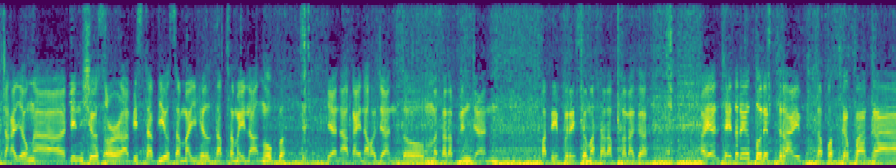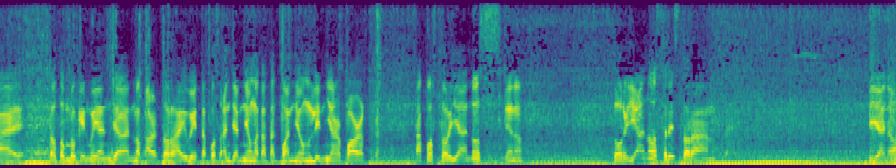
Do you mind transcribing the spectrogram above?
Tsaka yung uh, Dinshoes or ah, Vista View sa may hilltop, sa may Langob. Yan, uh, kain ako dyan. So, masarap din dyan. Pati presyo, masarap talaga. Ayan, so ito yung Tulip Drive. Tapos kapag uh, tutumbukin mo yan dyan, MacArthur Highway, tapos andyan yung matatagpuan yung Linear Park. Tapos Torianos, yan o. Torianos Restaurant. Yan o.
